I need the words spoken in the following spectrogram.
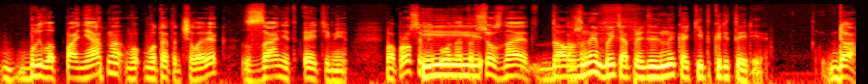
было понятно, вот этот человек занят этими вопросами, И он это все знает. до Должны быть определены какие-то критерии. Да,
